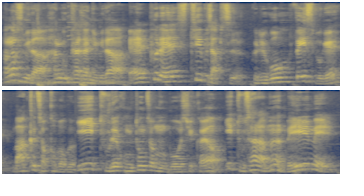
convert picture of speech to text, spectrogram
반갑습니다. 한국타잔입니다. 애플의 스티브 잡스 그리고 페이스북의 마크 저커버그 이 둘의 공통점은 무엇일까요? 이 두 사람은 매일매일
